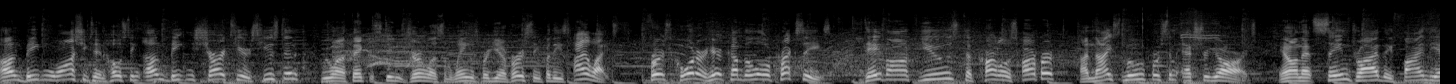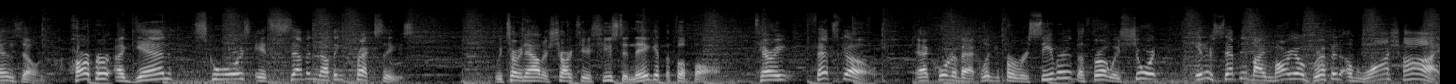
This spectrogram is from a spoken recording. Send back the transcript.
Unbeaten Washington hosting unbeaten Chartiers Houston. We want to thank the student journalists of Waynesburg University for these highlights. First quarter, here come the little Prexies. Davon Fuse to Carlos Harper. A nice move for some extra yards. And on that same drive, they find the end zone. Harper again scores. It's 7 0 Prexies. We turn now to Chartiers Houston. They get the football. Terry Fetzko at quarterback looking for a receiver. The throw is short, intercepted by Mario Griffin of Wash High.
